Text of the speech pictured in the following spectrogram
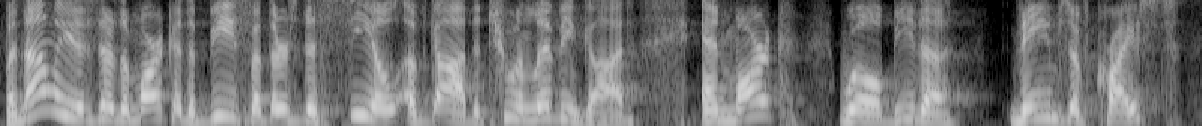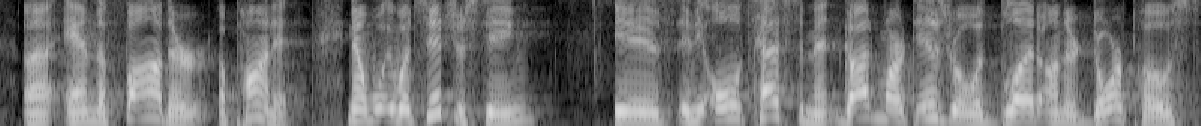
But not only is there the mark of the beast, but there's the seal of God, the true and living God. And Mark will be the names of Christ uh, and the Father upon it. Now, what's interesting is in the Old Testament, God marked Israel with blood on their doorpost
